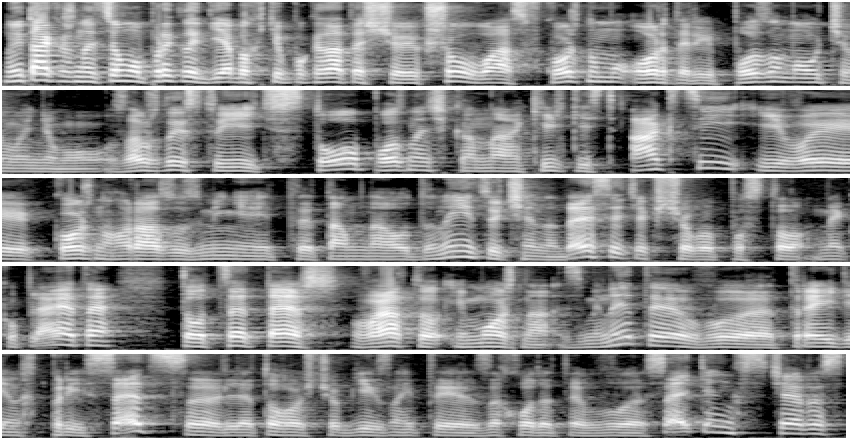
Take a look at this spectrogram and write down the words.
Ну і також на цьому прикладі я би хотів показати, що якщо у вас в кожному ордері по замовчуванню завжди стоїть 100 позначка на кількість акцій, і ви кожного разу змінюєте там на одиницю чи на 10, якщо ви по 100 не купляєте, то це теж варто і можна змінити в Trading Presets для того, щоб їх знайти, заходити в Settings через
